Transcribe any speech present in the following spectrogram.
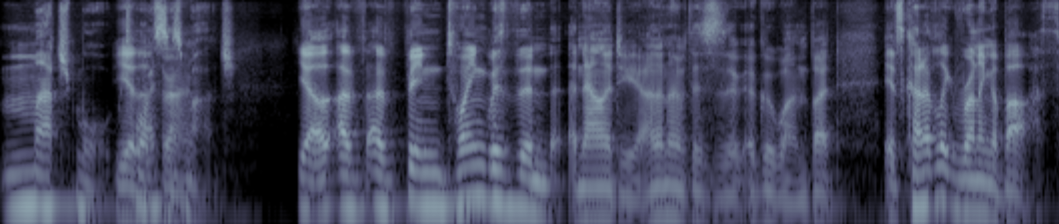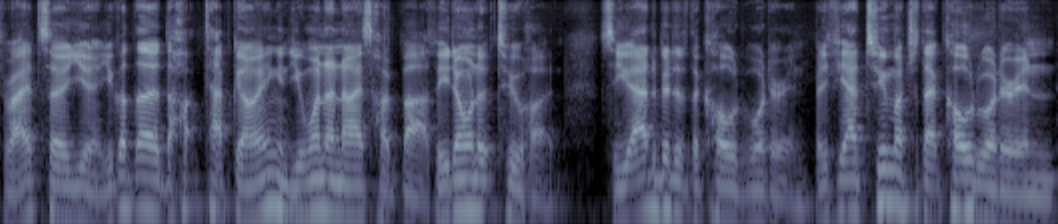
much more, Yeah, twice as right. much. Yeah, I've, I've been toying with an analogy. I don't know if this is a, a good one, but it's kind of like running a bath, right? So you know, you got the, the hot tap going and you want a nice hot bath, but you don't want it too hot. So you add a bit of the cold water in. But if you add too much of that cold water in,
